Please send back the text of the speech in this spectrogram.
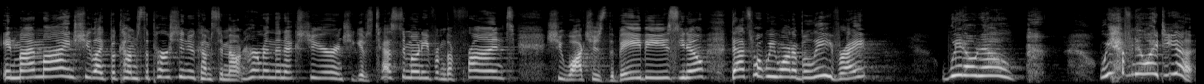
In my mind, she like becomes the person who comes to Mount Hermon the next year and she gives testimony from the front. She watches the babies, you know? That's what we want to believe, right? We don't know. We have no idea.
